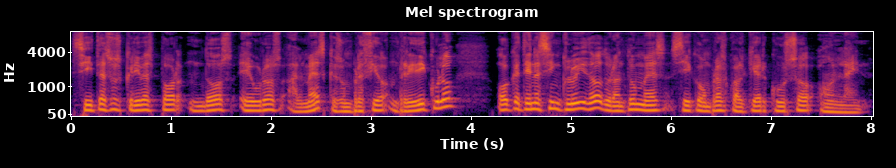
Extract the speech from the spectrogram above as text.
si te suscribes por 2 euros al mes, que es un precio ridículo, o que tienes incluido durante un mes si compras cualquier curso online.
